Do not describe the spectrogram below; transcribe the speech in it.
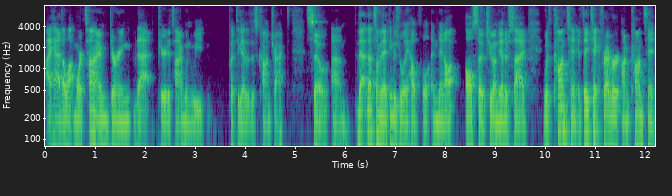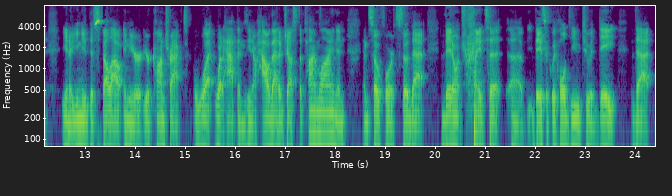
I had a lot more time during that period of time when we put together this contract. So um, that that's something I think is really helpful. And then also too on the other side with content, if they take forever on content, you know you need to spell out in your your contract what what happens, you know how that adjusts the timeline and and so forth, so that they don't try to uh, basically hold you to a date that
